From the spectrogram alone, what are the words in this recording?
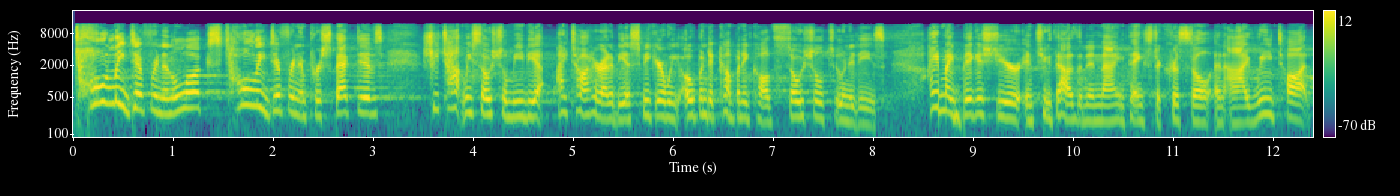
Totally different in looks, totally different in perspectives. She taught me social media. I taught her how to be a speaker. We opened a company called Social Tunities. I had my biggest year in 2009 thanks to Crystal and I. We taught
